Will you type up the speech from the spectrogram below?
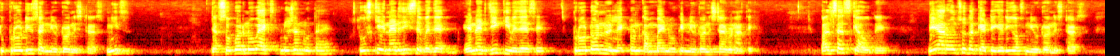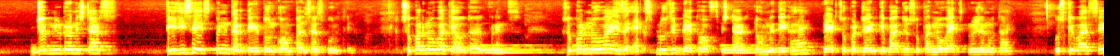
to produce a neutron stars means जब सुपरनोवा एक्सप्लोजन होता है तो उसकी एनर्जी से वजह एनर्जी की वजह से प्रोटॉन और इलेक्ट्रॉन कंबाइन होकर न्यूट्रॉन स्टार बनाते हैं। पल्सर्स क्या होते हैं? They are also the category of neutron stars जब न्यूट्रॉन स्टार्स तेज़ी से स्पिन करते हैं तो उनको हम पल्सर्स बोलते हैं। सुपरनोवा क्या होता है friends supernova is explosive death of star जो हमने देखा है रेड सुपर जॉइंट के बाद जो सुपरनोवा एक्सप्लोजन होता है, उसके बाद से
